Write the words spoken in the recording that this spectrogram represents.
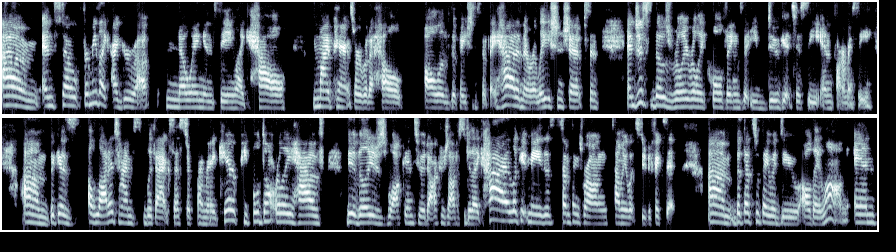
Um, and so for me, like I grew up knowing and seeing like how my parents were able to help all of the patients that they had and their relationships and and just those really really cool things that you do get to see in pharmacy. Um, because a lot of times with access to primary care people don't really have the ability to just walk into a doctor's office and be like hi look at me. This something's wrong. Tell me what to do to fix it. Um, but that's what they would do all day long. And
